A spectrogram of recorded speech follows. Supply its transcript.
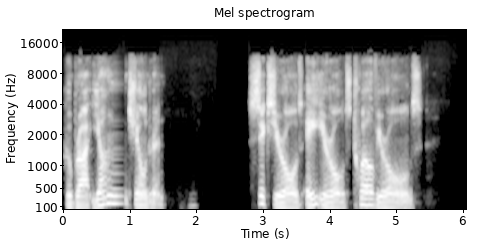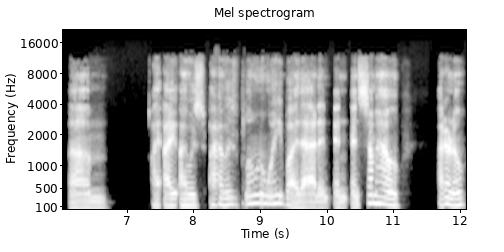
who brought young children, six year olds, eight year olds, twelve year olds. Um, I, I I was I was blown away by that, and and and somehow, I don't know.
